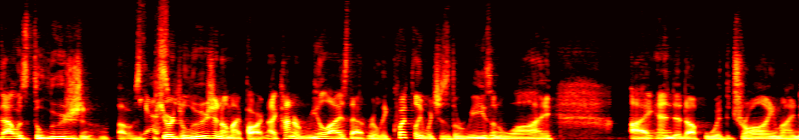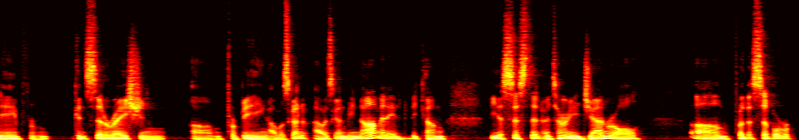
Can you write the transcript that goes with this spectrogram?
that was delusion. That was Yes. pure delusion on my part, and I kind of realized that really quickly, which is the reason why I ended up withdrawing my name from consideration um, for being. I was going to I was going to be nominated to become the assistant attorney general. Um, for the civil,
